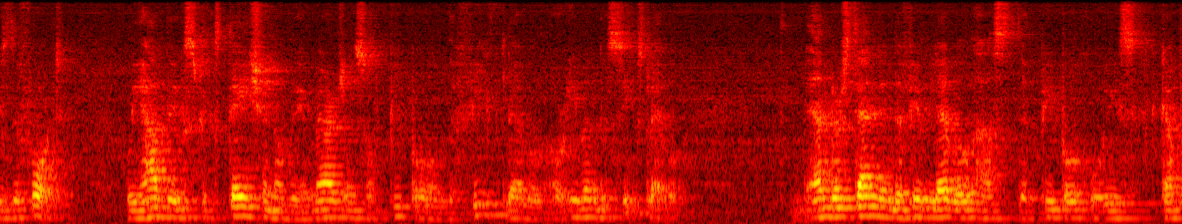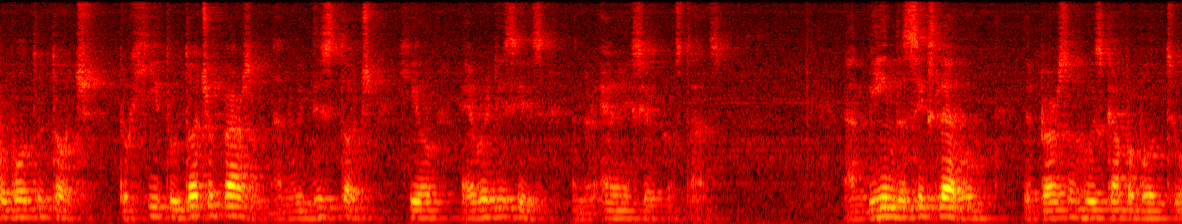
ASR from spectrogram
is the fourth. We have the expectation of the emergence of people of the fifth level or even the sixth level. Understanding the fifth level as the people who is capable to touch, to heal, to touch a person and with this touch heal every disease under any circumstance. And being the sixth level, the person who is capable to,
